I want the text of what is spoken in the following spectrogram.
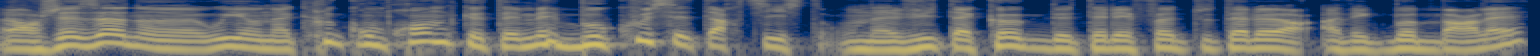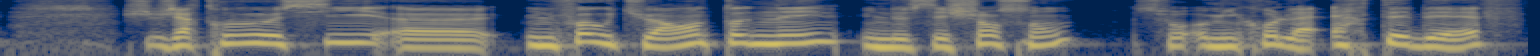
Alors Jason, euh, oui, on a cru comprendre que t'aimais beaucoup cet artiste. On a vu ta coque de téléphone tout à l'heure avec Bob Marley. J'ai retrouvé aussi euh, une fois où tu as entonné une de ses chansons sur, au micro de la RTBF,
